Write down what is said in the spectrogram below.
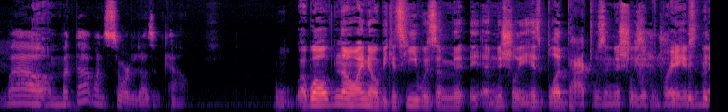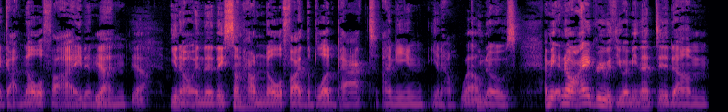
Well, Um, but that one sort of doesn't count. Uh, Well, no, I know because he was initially his blood pact was initially with the Braves, and then it got nullified, and Yeah, then yeah. you know, and then they somehow nullified the blood pact. I mean, you know, Well- who knows? I mean, no, I agree with you. I mean, that did um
